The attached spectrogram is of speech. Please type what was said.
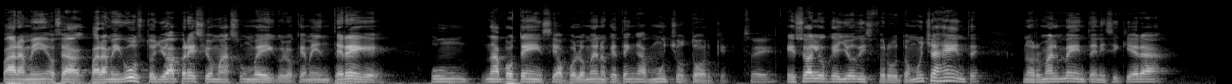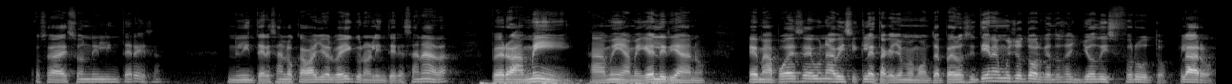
Para mí, o sea, para mi gusto, yo aprecio más un vehículo que me entregue un- una potencia o por lo menos que tenga mucho torque. Sí. Eso es algo que yo disfruto. Mucha gente normalmente ni siquiera, o sea, eso ni le interesa. Ni le interesan los caballos del vehículo, no le interesa nada. Pero a mí, a mí, a Miguel Liriano, que me puede ser una bicicleta que yo me monte, pero si tiene mucho torque, entonces yo disfruto. Claro,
